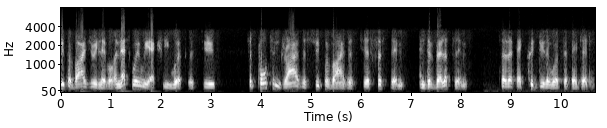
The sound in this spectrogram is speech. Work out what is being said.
supervisory level. And that's where we actually work with to support and drive the supervisors to assist them and develop them so that they could do the work that they did.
